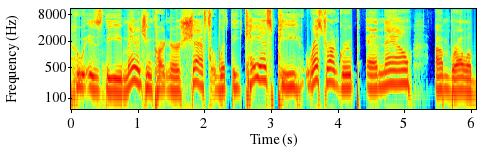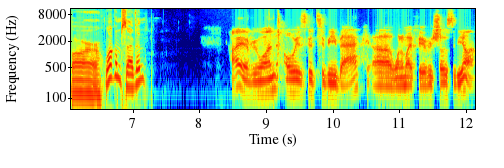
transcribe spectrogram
who is the managing partner chef with the KSP Restaurant Group and now Umbrella Bar. Welcome, Seven. Hi, everyone. Always good to be back. Uh, one of my favorite shows to be on.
